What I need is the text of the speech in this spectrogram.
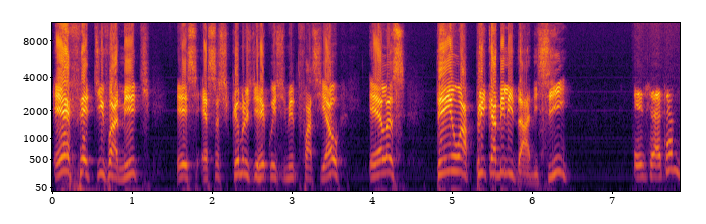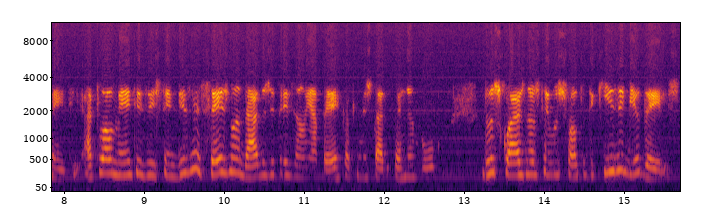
efetivamente esse- essas câmeras de reconhecimento facial elas tenham aplicabilidade, sim? Exatamente. Atualmente existem 16 mandados de prisão em aberto aqui no estado de Pernambuco, dos quais nós temos foto de 15 mil deles.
